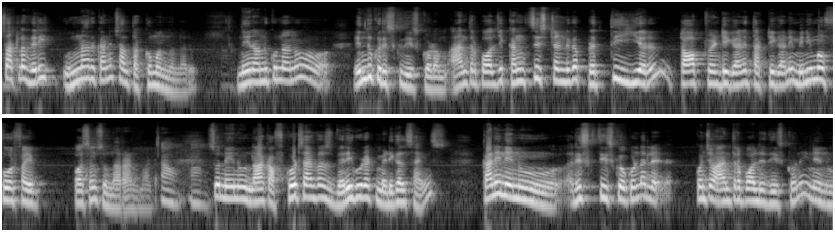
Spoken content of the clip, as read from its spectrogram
సో అట్లా వెరీ ఉన్నారు కానీ చాలా తక్కువ మంది ఉన్నారు. నేను అనుకున్నాను ఎందుకు రిస్క్ తీసుకోవడం? ఆంథ్రపాలజీ కన్సిస్టెంట్గా ప్రతి ఇయర్ టాప్ ట్వంటీ కానీ థర్టీ కానీ మినిమం ఫోర్ ఫైవ్ పర్సన్స్ ఉన్నారనమాట సో నేను నాకు of course I was very good at medical science కానీ నేను రిస్క్ తీసుకోకుండా లే- కొంచెం ఆంథ్రపాలజీ తీసుకొని నేను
